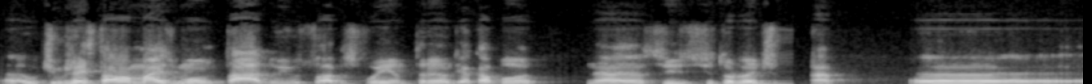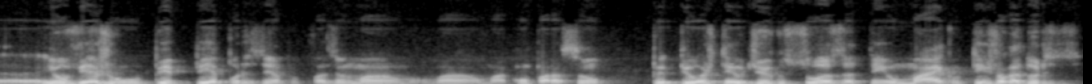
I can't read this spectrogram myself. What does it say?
Uh, o time já estava mais montado e o Sobis foi entrando e acabou né, se, se tornando titular. Uh, eu vejo o PP, por exemplo, fazendo uma, uma, uma, comparação. O PP hoje tem o Diego Souza, tem o Michael, tem jogadores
